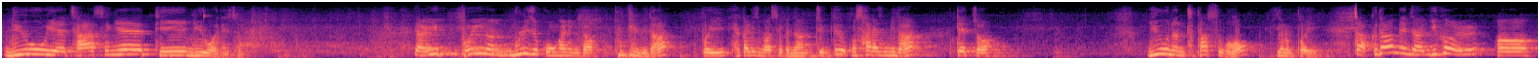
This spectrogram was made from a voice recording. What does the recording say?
뉴의 자성의 D 뉴가 되죠. 야, 이 V는 물리적 공간입니다. 부피입니다. V 헷갈리지 마세요. 그냥 지금 뜨고 사라집니다. 됐죠? U는 주파수고, 이거는 V. 자, 그 다음에 이제 이걸, 어,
